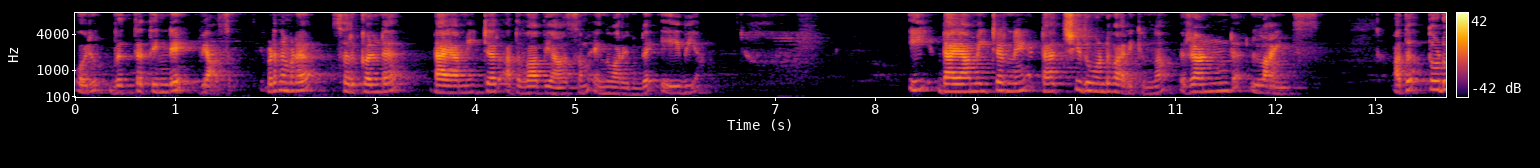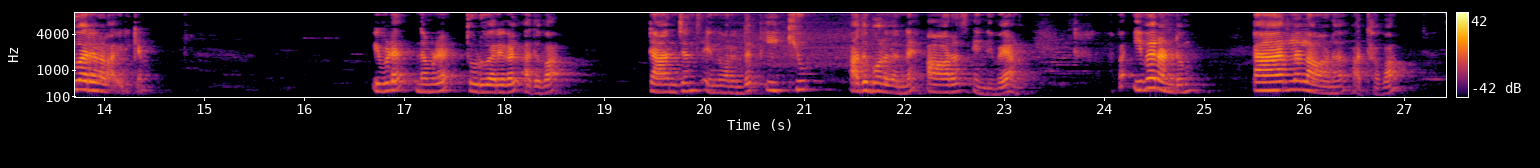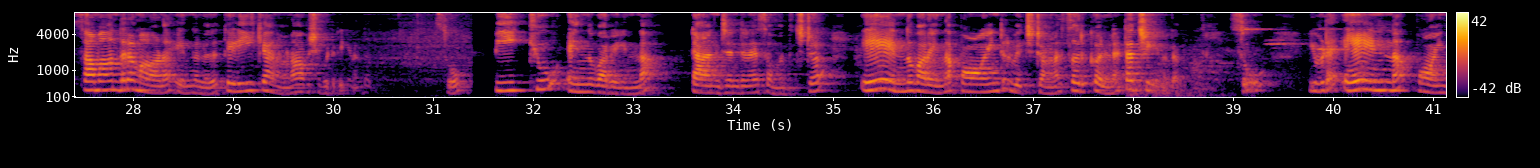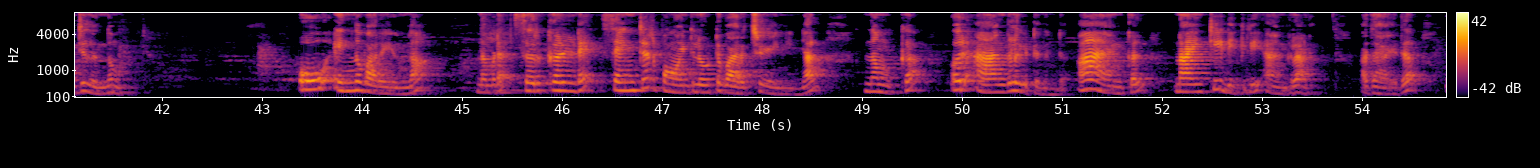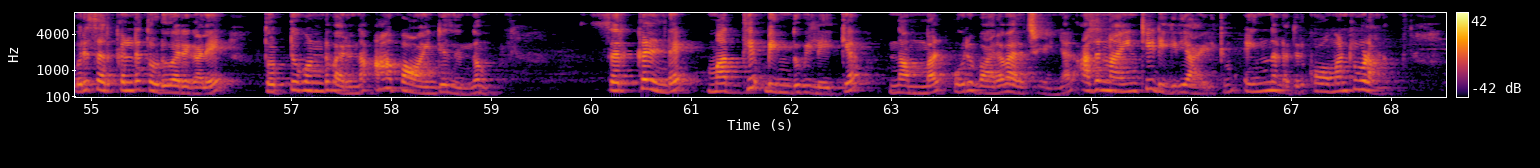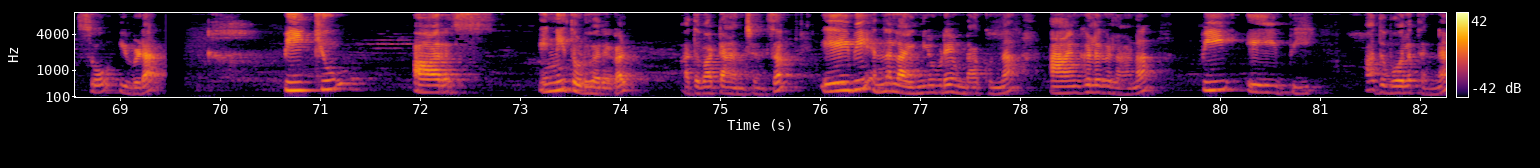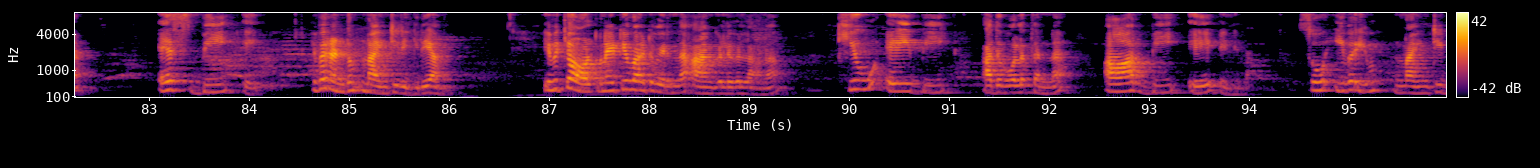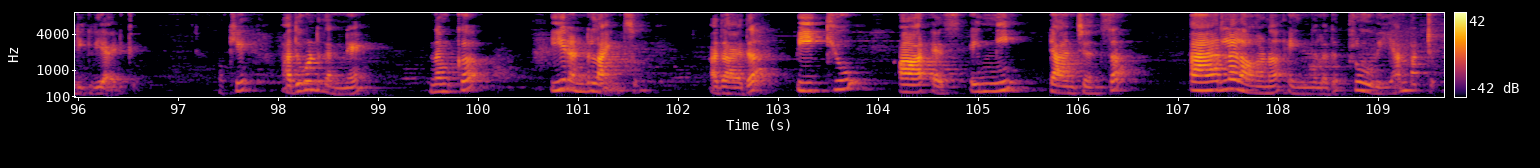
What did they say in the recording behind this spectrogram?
ഒരു വൃത്തത്തിന്റെ വ്യാസം. ഇവിടെ നമ്മുടെ സർക്കിളിന്റെ ഡയാമീറ്റർ അഥവാ വ്യാസം എന്ന് പറയുന്നത് എ ബി ആണ്. ഈ ഡയാമീറ്ററിനെ ടച്ച് ചെയ്തുകൊണ്ട് വരയ്ക്കുന്ന രണ്ട് ലൈൻസ് അത് തൊടുവരകളായിരിക്കണം. ഇവിടെ നമ്മുടെ തൊടുവരകൾ അഥവാ ടാൻജൻസ് എന്ന് പറയുന്നത് പി ക്യു അതുപോലെ തന്നെ ആർ എസ് എന്നിവയാണ്. അപ്പം ഇവ രണ്ടും പാരലാണ് അഥവാ സമാന്തരമാണ് എന്നുള്ളത് തെളിയിക്കാനാണ് ആവശ്യപ്പെട്ടിരിക്കുന്നത്. സോ പി ക്യു എന്ന് പറയുന്ന ടാൻജന്റിനെ സംബന്ധിച്ചിട്ട് എ എന്ന് പറയുന്ന പോയിന്റിൽ വെച്ചിട്ടാണ് സർക്കിളിനെ ടച്ച് ചെയ്യുന്നത്. സോ ഇവിടെ എ എന്ന പോയിന്റിൽ നിന്നും ഒ എന്ന് പറയുന്ന നമ്മുടെ സർക്കിളിന്റെ സെന്റർ പോയിന്റിലോട്ട് വരച്ചു കഴിഞ്ഞ് കഴിഞ്ഞാൽ നമുക്ക് ഒരു ആംഗിൾ കിട്ടുന്നുണ്ട്. ആ ആംഗിൾ നയന്റി ഡിഗ്രി ആംഗിളാണ് അതായത് ഒരു സർക്കിളിന്റെ തൊടുവരകളെ തൊട്ടുകൊണ്ട് വരുന്ന ആ പോയിന്റിൽ നിന്നും സർക്കിളിന്റെ മധ്യബിന്ദുവിലേക്ക് നമ്മൾ ഒരു വര വരച്ചു കഴിഞ്ഞാൽ അത് നയന്റി ഡിഗ്രി ആയിരിക്കും എന്നുള്ളതൊരു കോമൺ റൂളാണ് സോ ഇവിടെ പി ക്യു ആർ എസ് എന്നീ തൊടുവരകൾ അഥവാ ടാൻജൻസ് എ ബി എന്ന ലൈനിലൂടെ ഉണ്ടാക്കുന്ന ആംഗിളുകളാണ് പി എ ബി അതുപോലെ തന്നെ എസ് ബി എ ഇവ രണ്ടും നയന്റി ഡിഗ്രിയാണ് ഇവയ്ക്ക് ഓൾട്ടർനേറ്റീവായിട്ട് വരുന്ന ആംഗിളുകളാണ് ക്യു എ ബി അതുപോലെ തന്നെ ആർ ബി എ എന്നിവ. സോ ഇവയും നയന്റി ഡിഗ്രി ആയിരിക്കും. ഓക്കെ അതുകൊണ്ട് തന്നെ നമുക്ക് ഈ രണ്ട് ലൈൻസും അതായത് പി ക്യു ആർ എസ് എന്നീ ടാൻജൻസ് പാരലാണ് എന്നുള്ളത് പ്രൂവ് ചെയ്യാൻ പറ്റും.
